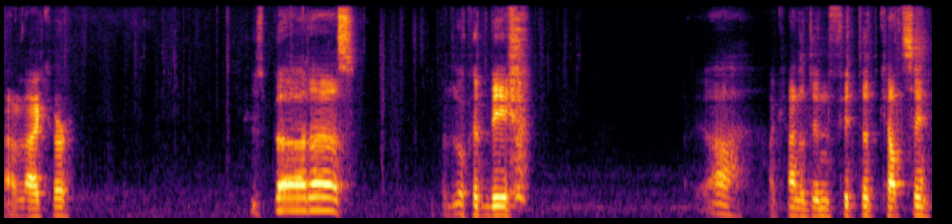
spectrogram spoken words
I like her. She's badass. But look at me. ah, I kinda didn't fit that cutscene.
